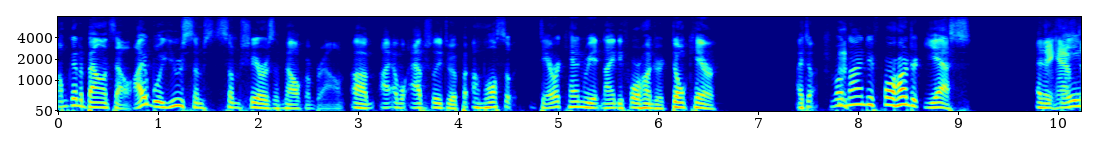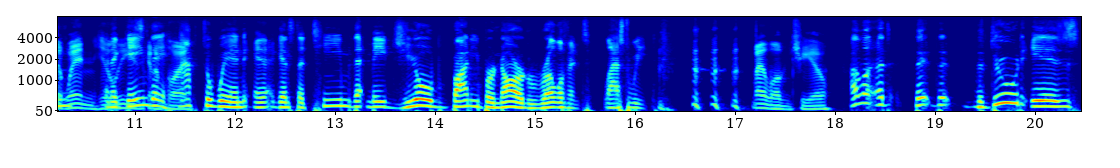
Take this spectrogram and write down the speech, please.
I'm going to balance out. I will use some some shares of Malcolm Brown. Um, I, I will absolutely do it, but I'm also Derrick Henry at 9,400. Don't care. I don't. Well, 9,400. Yes. And They a have to game, win. He'll, and a game they play. have to win against a team that made Giovani Bernard relevant last week. I love Gio. I like the, the the dude is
